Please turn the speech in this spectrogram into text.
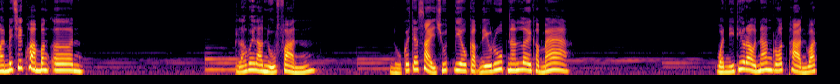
มันไม่ใช่ความบังเอิญ แล้วเวลาหนูฝัน หนูก็จะใส่ชุดเดียวกับในรูปนั้นเลยค่ะแม่ วันนี้ที่เรานั่งรถผ่านวัด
